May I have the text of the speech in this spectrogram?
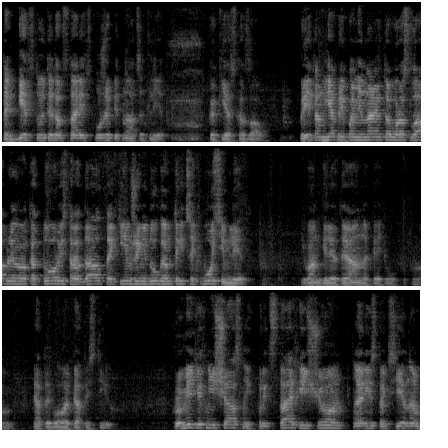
Так бедствует этот старец уже 15 лет, как я сказал. При этом я припоминаю того расслабленного, который страдал таким же недугом 38 лет. Евангелие от Иоанна, 5, 5 глава, 5 стих. Кроме этих несчастных, представь еще Аристоксена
